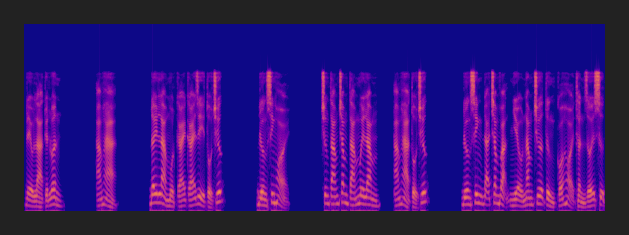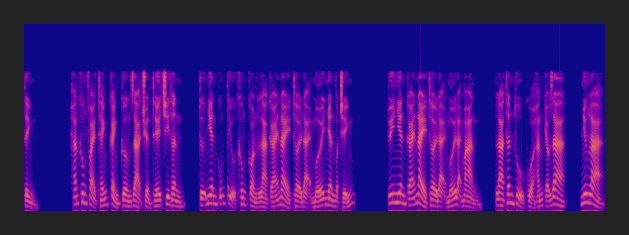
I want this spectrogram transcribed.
đều là tuyệt luân. Ám hà. Đây là một cái cái gì tổ chức? Đường sinh hỏi. chương 885, ám hà tổ chức. Đường sinh đã trăm vạn nhiều năm chưa từng có hỏi thần giới sự tình. Hắn không phải thánh cảnh cường giả chuyển thế chi thân, tự nhiên cũng tiểu không còn là cái này thời đại mới nhân vật chính. Tuy nhiên cái này thời đại mới đại màn, là thân thủ của hắn kéo ra, nhưng là,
